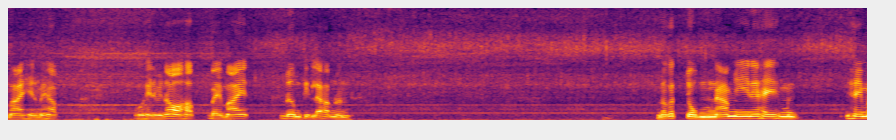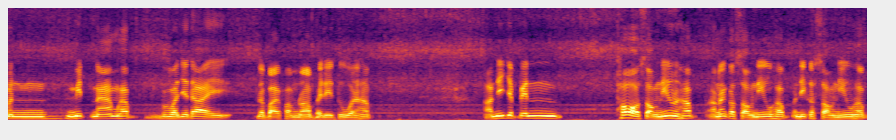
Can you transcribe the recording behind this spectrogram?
ไม้เห็นไหมครับโอ้เห็นไหมนอกครับใบไม้เริ่มติดแล้วครับนั่นแล้วก็จมน้ำอย่านี้นะให้มันให้มันมิดน้ำครับว่าจะได้ระบายความร้อนไปในตัวนะครับ อันนี้จะเป็นท่อสองนิ้วนะครับ อันนั้นก็สองนิ้วครับ อันนี้ก็สองนิ้วครับ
